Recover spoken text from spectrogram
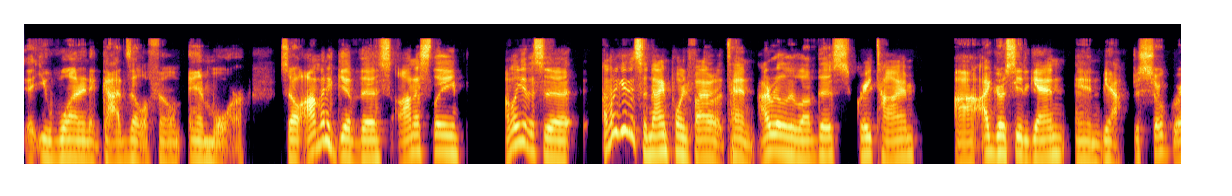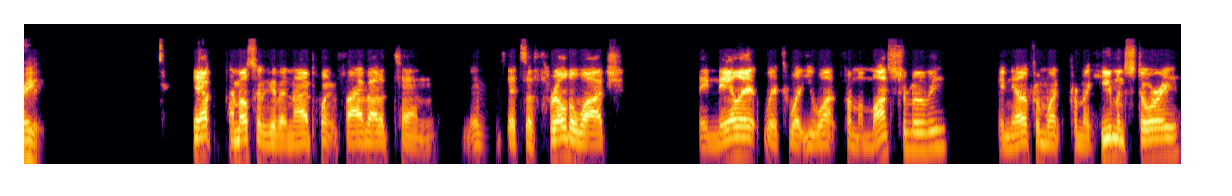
that you want in a Godzilla film and more. So I'm gonna give this honestly. I'm gonna give this a. I'm gonna give this a 9.5 out of 10. I really love this. Great time. Uh, I go see it again, and yeah, just so great. Yep, I'm also gonna give it a 9.5 out of 10. it's a thrill to watch. They nail it with what you want from a monster movie. They nail it from what from a human story.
